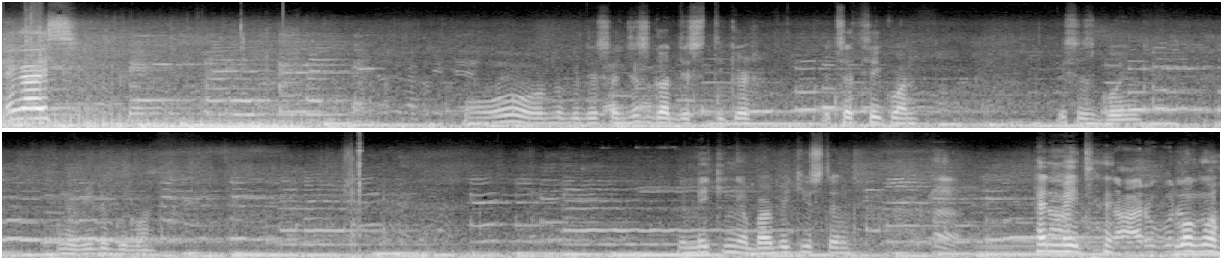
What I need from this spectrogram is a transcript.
Hey guys. Oh, look at this. I just got this sticker. It's a thick one. This is going and a really good one. They're making a barbecue stand Handmade. Logo.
